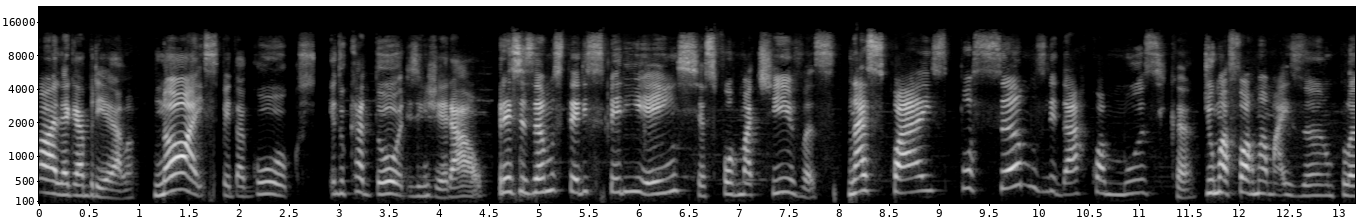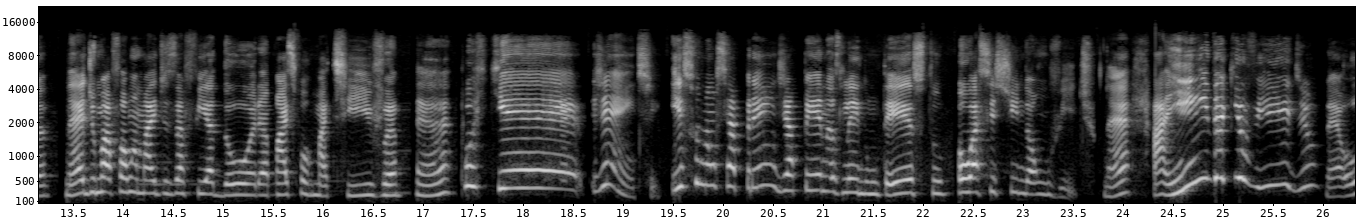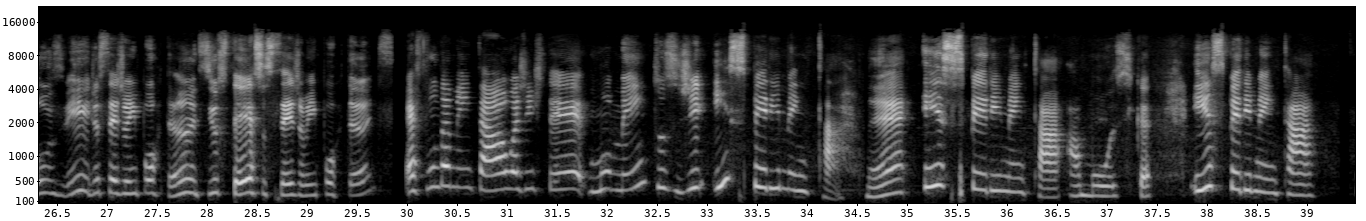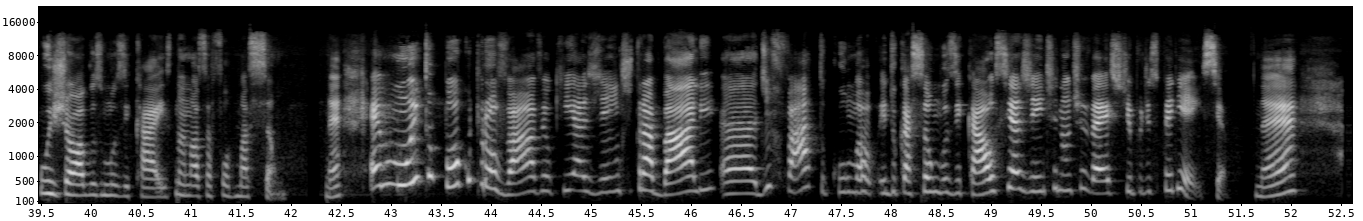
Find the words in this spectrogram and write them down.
Olha, Gabriela, nós, pedagogos, educadores em geral, precisamos ter experiências formativas nas quais possamos lidar com a música de uma forma mais ampla, né? De uma forma mais desafiadora, mais formativa, né? Porque, gente, isso não se aprende apenas lendo um texto ou assistindo a um vídeo, né? Ainda que o vídeo, né, ou os vídeos sejam importantes e os textos sejam importantes, é fundamental a gente ter momentos de experimentar, né? Experimentar a música, experimentar os jogos musicais na nossa formação. Né? É muito pouco provável que a gente trabalhe uh, de fato com uma educação musical se a gente não tiver esse tipo de experiência. Né?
